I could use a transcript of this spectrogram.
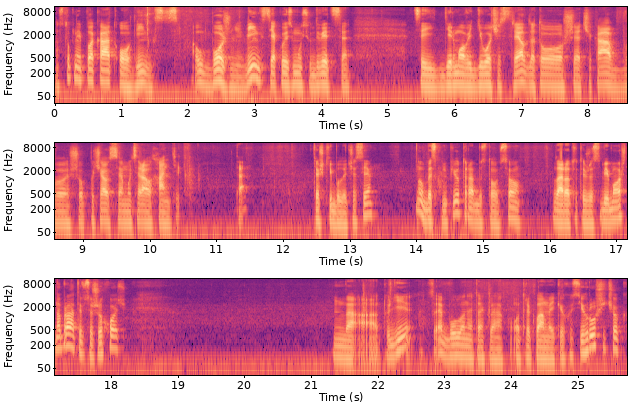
Наступний плакат. О, Вінкс. Обожнюю. Вінкс, я колись мусив дивитися цей дерьмовий дівочий стріл для того, що я чекав, щоб почався мультсеріал Хантік. Так. Тяжкі були часи. Ну, без комп'ютера, без того всього. Зараз ти вже собі можеш набрати все, що хочеш. Да, а тоді це було не так легко. От реклама якихось ігрушечок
